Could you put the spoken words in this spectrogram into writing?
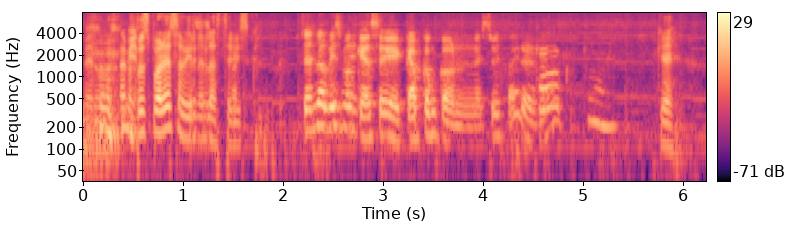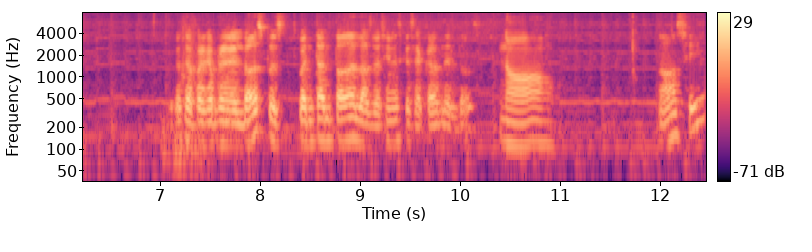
Pero está bien. Pues por eso viene el asterisco. Es lo mismo que hace Capcom con Street Fighter, ¿no? ¿Qué? O sea, por ejemplo, en el 2, pues cuentan todas las versiones que sacaron del 2. No. No, sí.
